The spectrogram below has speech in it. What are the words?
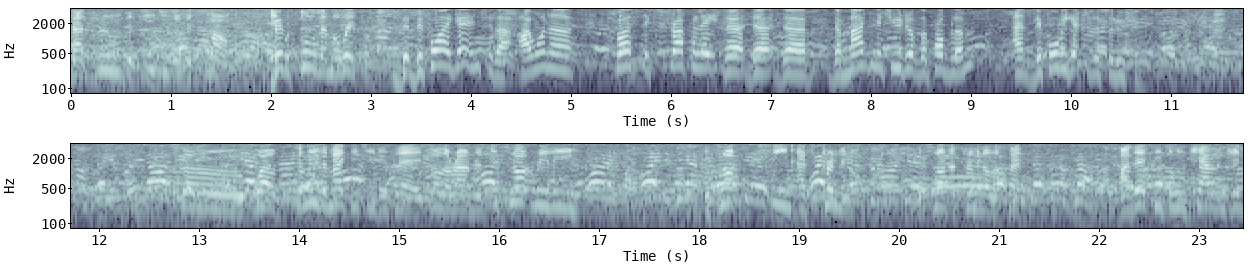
that through the teachings of Islam, it Be- would pull them away from that? Before I get into that, I want to first extrapolate the, the, the, the magnitude of the problem and before we get to the solution. So, well, to me, the magnitude is there. It's all around us. It's not really, it's not seen as criminal. It's not a criminal offense. Are there people who challenge it,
